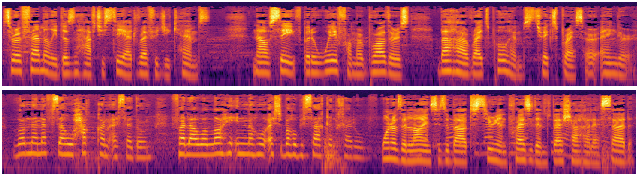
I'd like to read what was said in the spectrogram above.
so her family doesn't have to stay at refugee camps. Now safe but away from her brothers, Baha writes poems to express her anger. One of the lines is about Syrian President Bashar al Assad.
